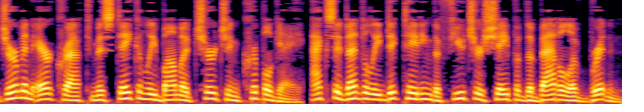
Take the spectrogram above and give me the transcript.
German aircraft mistakenly bomb a church in Cripplegate, accidentally dictating the future shape of the Battle of Britain.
